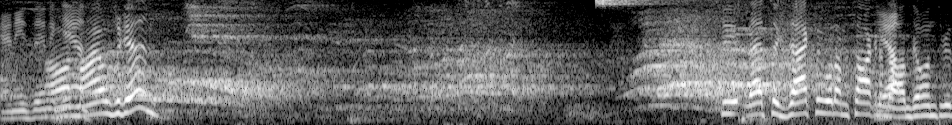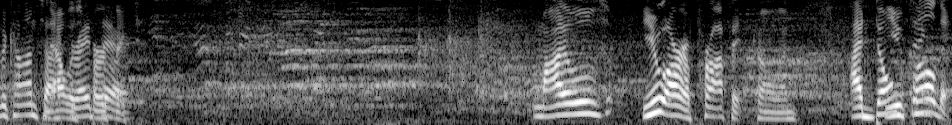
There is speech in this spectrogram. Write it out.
And he's in On again. Miles again. See, that's exactly what I'm talking Yep. about, going through the contact That was right perfect. there. Miles, You are a prophet, Colin. I don't You called it.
